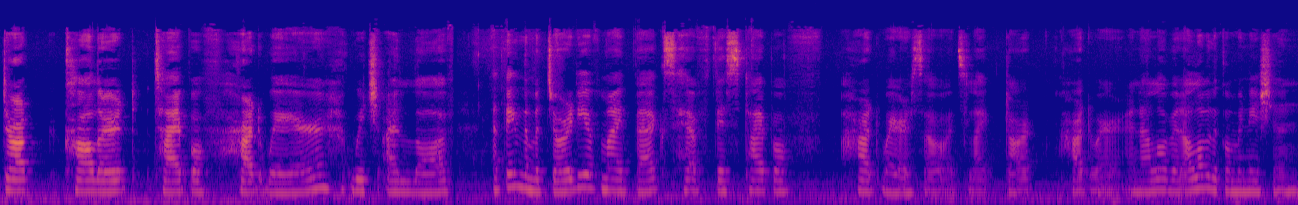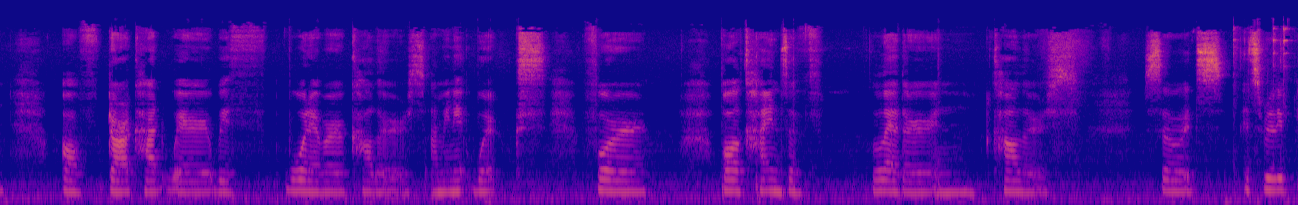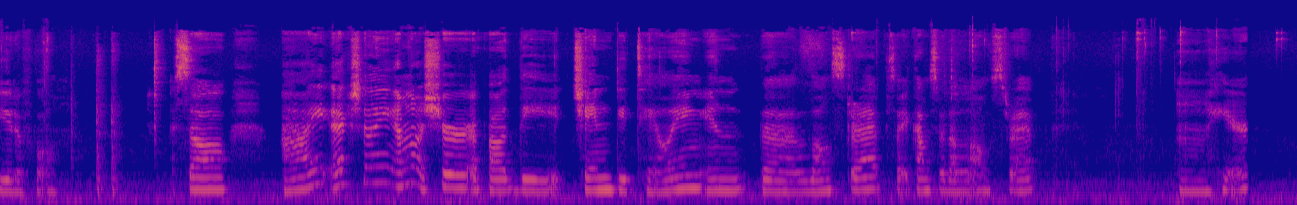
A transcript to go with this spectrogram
dark colored type of hardware which I love. I think the majority of my bags have this type of hardware so it's like dark hardware and I love it. I love the combination of dark hardware with whatever colors I mean it works for all kinds of leather and colors. So it's it's really beautiful. So I actually I'm not sure about the chain detailing in the long strap. So it comes with a long strap uh, here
